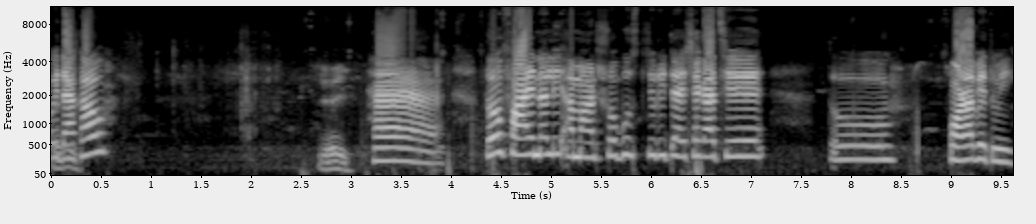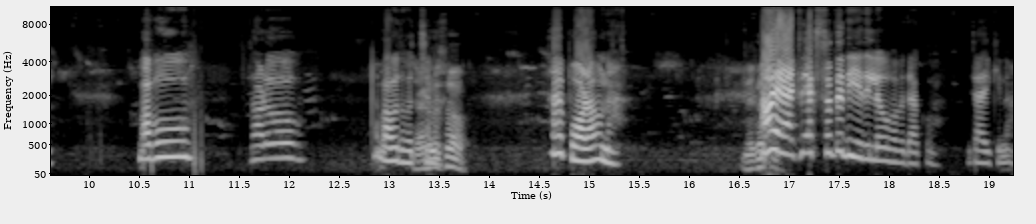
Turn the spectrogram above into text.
ওই দেখাও। হ্যাঁ। তো ফাইনালি আমার সবুজ চুড়িটা এসে গেছে। তো পড়াবে তুমি। বাবু ধরো। বাবু ধরছে না। হ্যাঁ পড়াও না। আর এক একসাথে দিয়ে দিলেও হবে দেখো যাই কি না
